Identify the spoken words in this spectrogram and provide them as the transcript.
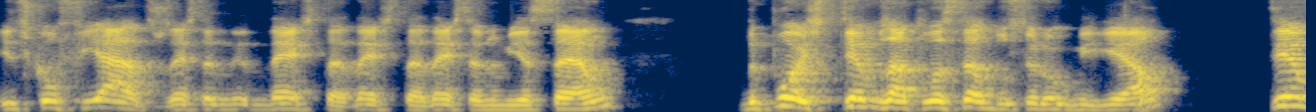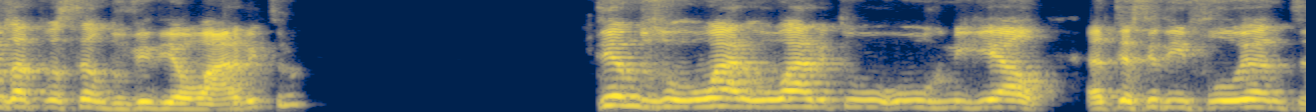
e desconfiados desta, desta, desta, desta nomeação. Depois temos a atuação do Sr. Hugo Miguel, temos a atuação do vídeo-árbitro, temos o, o árbitro o Hugo Miguel a ter sido influente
